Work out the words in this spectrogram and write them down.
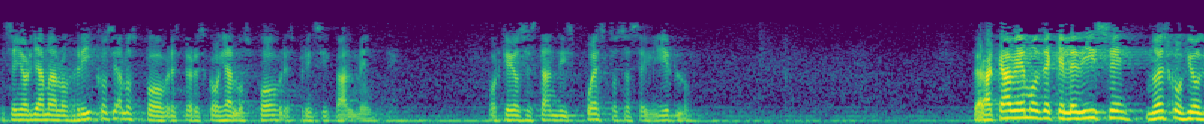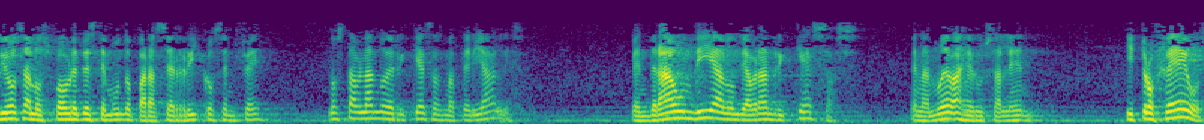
El Señor llama a los ricos y a los pobres, pero escoge a los pobres principalmente, porque ellos están dispuestos a seguirlo. Pero acá vemos de que le dice, no escogió Dios a los pobres de este mundo para ser ricos en fe. No está hablando de riquezas materiales. Vendrá un día donde habrán riquezas en la nueva Jerusalén y trofeos.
